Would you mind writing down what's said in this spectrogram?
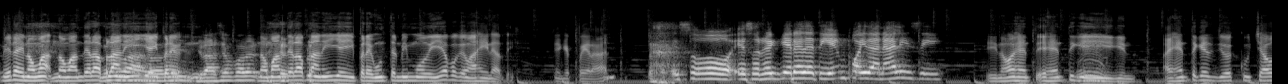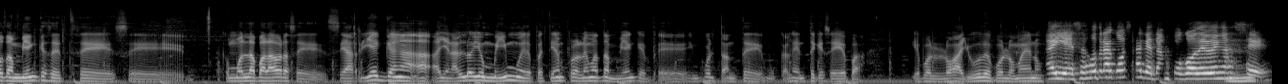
Mira, y no, ma- no mande la planilla y pre- Gracias por el... no mande la planilla y pregunte el mismo día, porque imagínate, tiene que esperar. Eso, eso requiere de tiempo y de análisis. Y no, hay gente, hay gente que hay gente que yo he escuchado también que se, se, se ¿cómo es la palabra? Se, se arriesgan a, a llenarlo ellos mismos y después tienen problemas también, que es importante buscar gente que sepa, que por, los ayude por lo menos. Ay, esa es otra cosa que tampoco deben Ujú. hacer.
